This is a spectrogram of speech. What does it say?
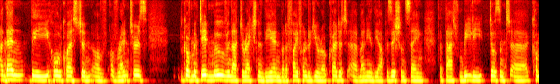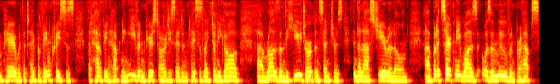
and then the whole question of, of renters. The government did move in that direction in the end, but a 500 euro credit, uh, many in the opposition saying that that really doesn't uh, compare with the type of increases that have been happening. Even Pearse Doherty said in places like Donegal, uh, rather than the huge urban centres in the last year alone. Uh, but it certainly was was a move, and perhaps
